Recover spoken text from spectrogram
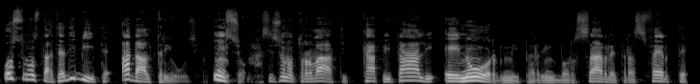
o sono state adibite ad altri usi. Insomma, si sono trovati capitali enormi per rimborsare le trasferte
